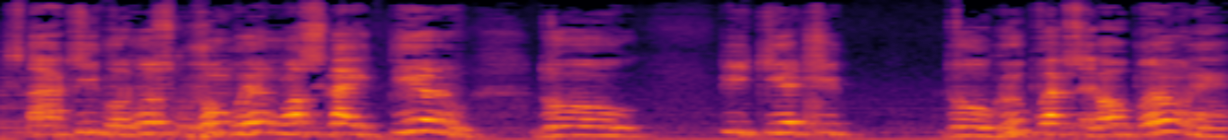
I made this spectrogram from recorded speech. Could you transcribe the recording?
está aqui conosco, o João Bueno, nosso gaiteiro do Piquete, do Grupo Ecos de Galpão, né?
